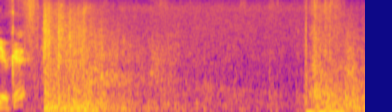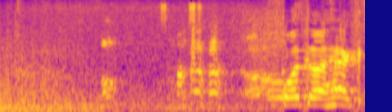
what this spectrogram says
You okay? What the heck?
